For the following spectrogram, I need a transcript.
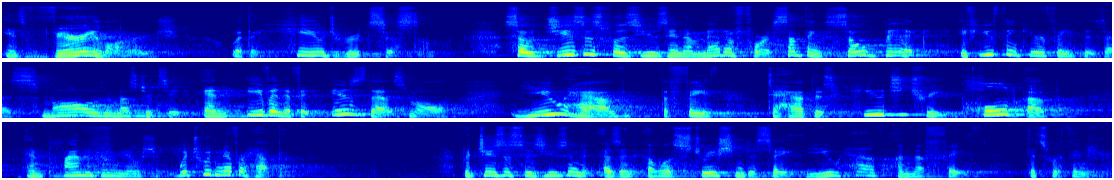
It's very large with a huge root system. So Jesus was using a metaphor, something so big. If you think your faith is as small as a mustard seed, and even if it is that small, you have the faith to have this huge tree pulled up and planted in the ocean, which would never happen. But Jesus is using it as an illustration to say, you have enough faith, it's within you.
